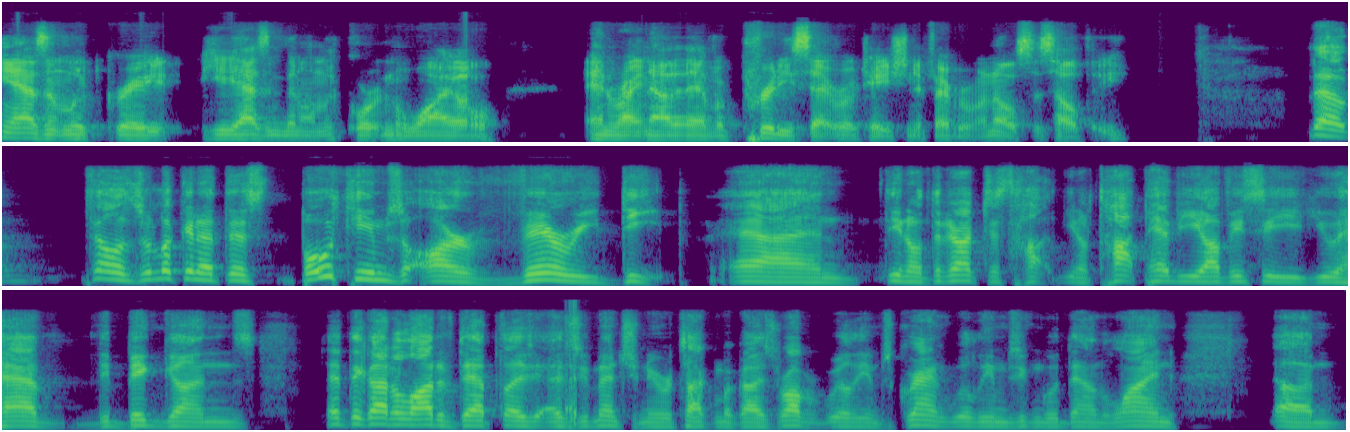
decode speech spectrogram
he hasn't looked great. He hasn't been on the court in a while. And right now they have a pretty set rotation if everyone else is healthy. Now, fellas, we're looking at this. Both teams are very deep, and you know they're not just you know top heavy. Obviously, you have the big guns that they got a lot of depth, as, as you mentioned. You were talking about guys, Robert Williams, Grant Williams. You can go down the line. Um,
